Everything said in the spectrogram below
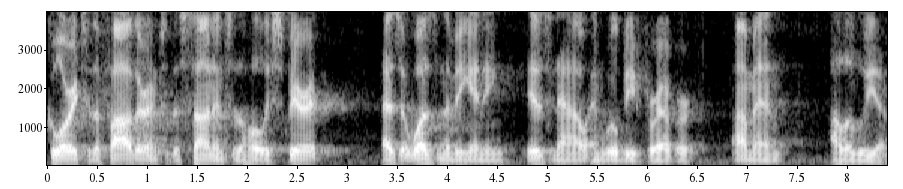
Glory to the Father, and to the Son, and to the Holy Spirit, as it was in the beginning, is now, and will be forever. Amen. Alleluia.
